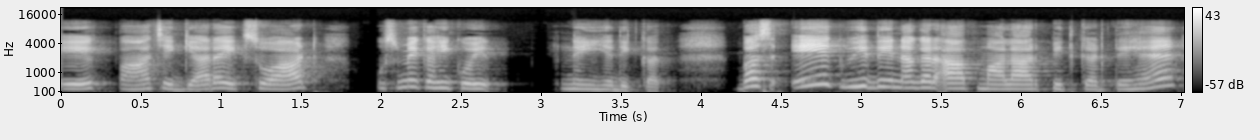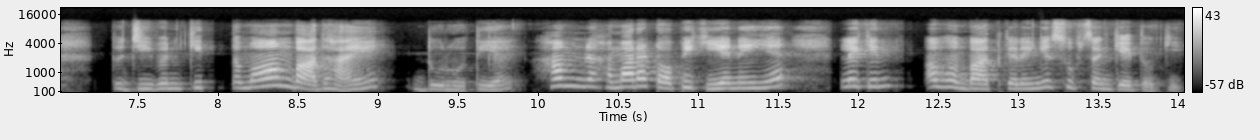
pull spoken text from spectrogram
एक, पाँच, ग्यारह, एक सौ आठ, उसमें कहीं कोई नहीं है दिक्कत। बस एक भी दिन अगर आप माला अर्पित करते हैं तो जीवन की तमाम बाधाएँ दूर होती है। हम, हमारा टॉपिक ये नहीं है, लेकिन अब हम बात करेंगे शुभ संकेतों की।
